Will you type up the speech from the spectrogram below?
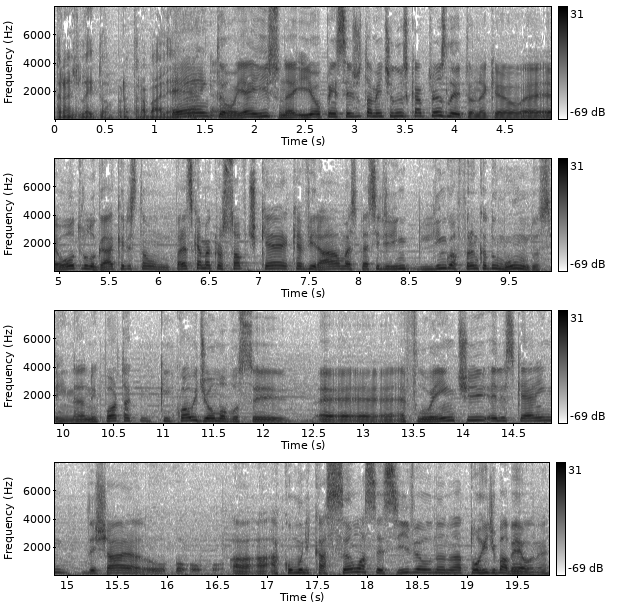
Translator para trabalhar. É, então, e é isso, né? E eu pensei justamente no Skype Translator, né? Que é, é, é outro lugar que eles estão... Parece que a Microsoft quer, quer virar uma espécie de língua franca do mundo, assim, né? Não importa em qual idioma você é, é, é, é, fluente, eles querem deixar o, a, a, comunicação acessível na, na Torre de Babel, né?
